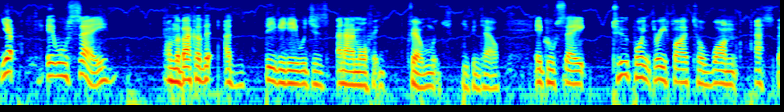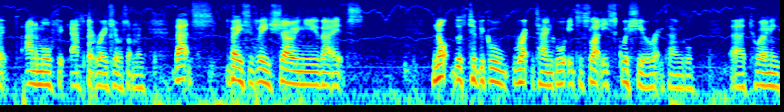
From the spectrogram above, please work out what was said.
Yep, it will say on the back of a DVD, which is an anamorphic film, which you can tell, it will say 2.35 to 1 aspect anamorphic aspect ratio or something. That's basically showing you that it's not the typical rectangle, it's a slightly squishier rectangle. Uh, 20,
